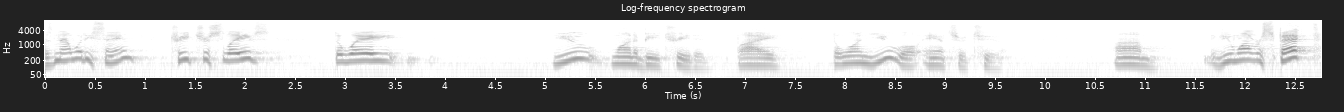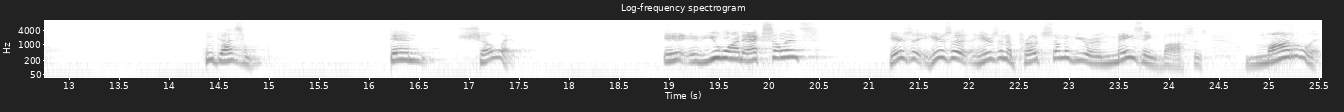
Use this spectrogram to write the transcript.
Isn't that what he's saying? Treat your slaves the way you want to be treated by the one you will answer to. Um, if you want respect, who doesn't? Then show it. If you want excellence, here's, a, here's, a, here's an approach. Some of you are amazing bosses. Model it.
